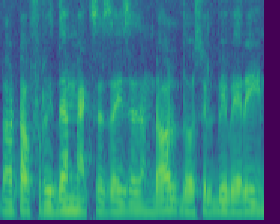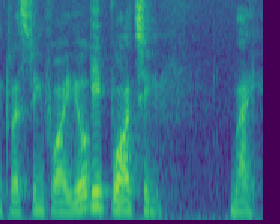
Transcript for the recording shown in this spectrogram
lot of rhythm exercises and all. Those will be very interesting for you. Keep watching. Bye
